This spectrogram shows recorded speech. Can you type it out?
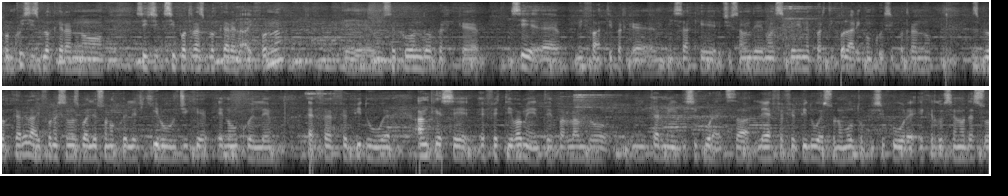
con cui si sbloccheranno, si, si potrà sbloccare l'iPhone. E un secondo perché, sì, eh, infatti perché mi sa che ci sono delle mascherine particolari con cui si potranno sbloccare l'iPhone e se non sbaglio sono quelle chirurgiche e non quelle FFP2, anche se effettivamente parlando termini di sicurezza le FFP2 sono molto più sicure e credo siano adesso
